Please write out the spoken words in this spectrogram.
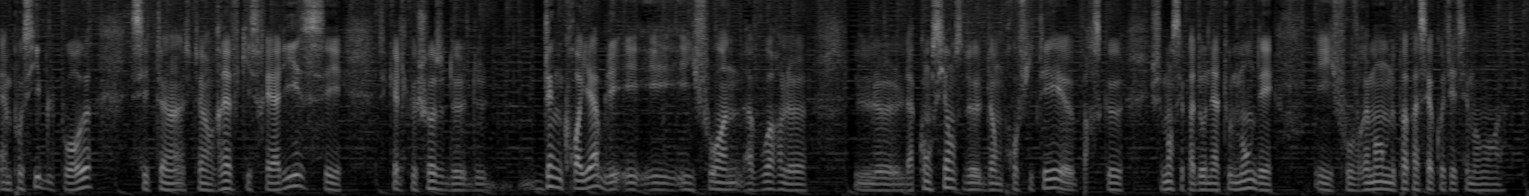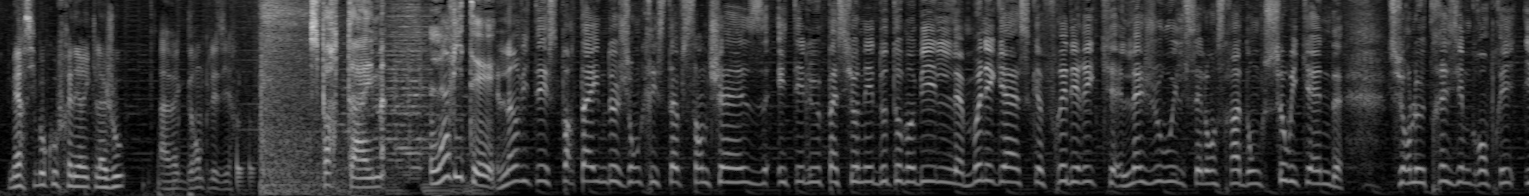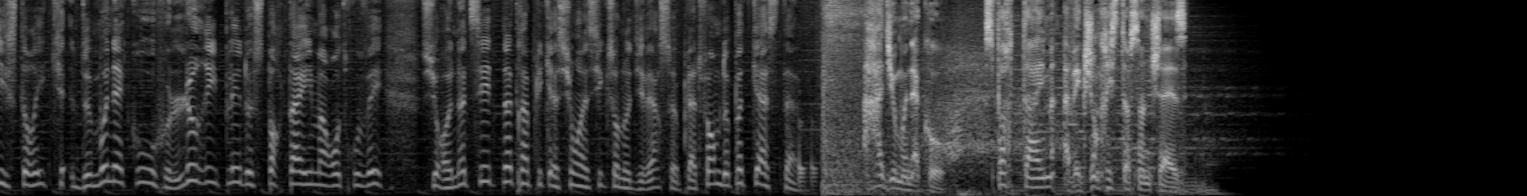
impossible pour eux. C'est un, un, rêve qui se réalise, c'est quelque chose d'incroyable de, et, il faut en avoir le, la conscience d'en profiter euh, parce que justement c'est pas donné à tout le monde et, et il faut vraiment ne pas passer à côté de ces moments-là. Merci beaucoup Frédéric Lajoux. Avec grand plaisir. Sport Time L'invité. L'invité Sport Time de Jean-Christophe Sanchez était le passionné d'automobile monégasque Frédéric Lajoux. Il s'élancera donc ce week-end sur le 13e Grand Prix historique de Monaco. Le replay de Sport Time à retrouver sur notre site, notre application ainsi que sur nos diverses plateformes de podcast. Radio Monaco. Sport Time avec Jean-Christophe Sanchez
